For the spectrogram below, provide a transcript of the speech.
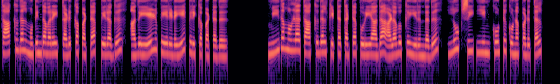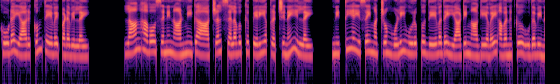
தாக்குதல் முடிந்தவரை தடுக்கப்பட்ட பிறகு அது ஏழு பேரிடையே பிரிக்கப்பட்டது. மீதமுள்ள தாக்குதல் கிட்டத்தட்ட புரியாத அளவுக்கு இருந்தது லூக் ஷி யின் கூட்டு குணப்படுத்தல் கூட யாருக்கும் தேவைப்படவில்லை. லாங் ஹவோசனின் ஆன்மீக ஆற்றல் செலவுக்கு பெரிய பிரச்சினை இல்லை. நித்திய இசை மற்றும் ஒளி உறுப்பு தேவதை யாட்டிங் ஆகியவை அவனுக்கு உதவின.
